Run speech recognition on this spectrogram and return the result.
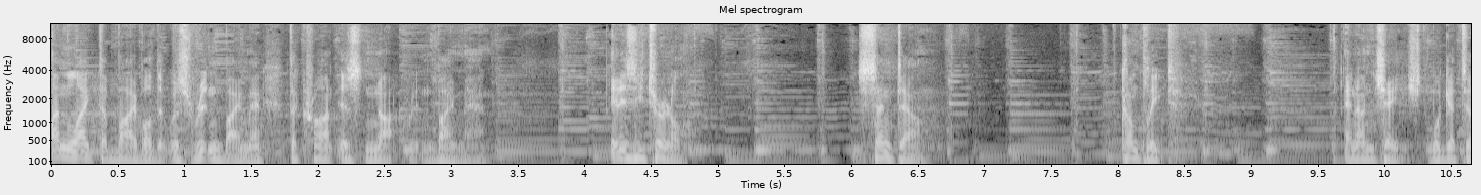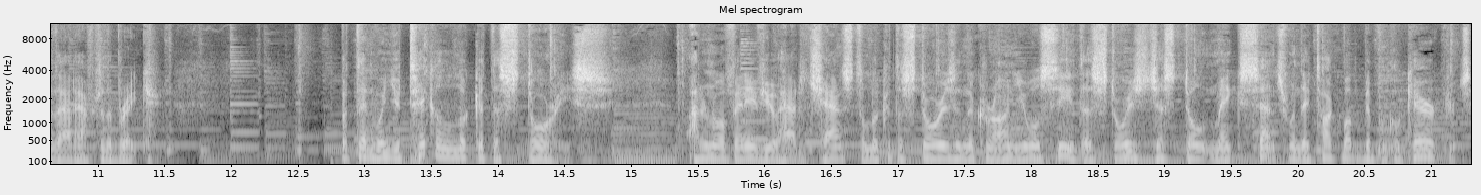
Unlike the Bible that was written by man, the Quran is not written by man. It is eternal sent down, complete, and unchanged. We'll get to that after the break. But then when you take a look at the stories, I don't know if any of you had a chance to look at the stories in the Quran, you will see the stories just don't make sense when they talk about biblical characters.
